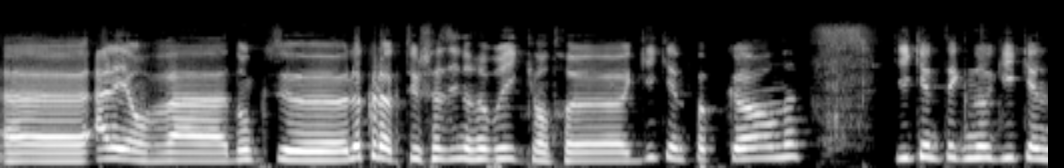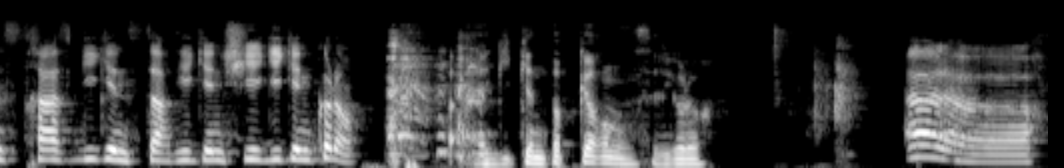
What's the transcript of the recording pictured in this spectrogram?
Euh, allez, on va donc euh, le colloque. Tu choisis une rubrique entre euh, Geek and Popcorn, Geek and Techno, Geek and Strass, Geek and Start, Geek and Chi et Geek and Collant. Ah, geek and popcorn, c'est rigolo. Alors,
